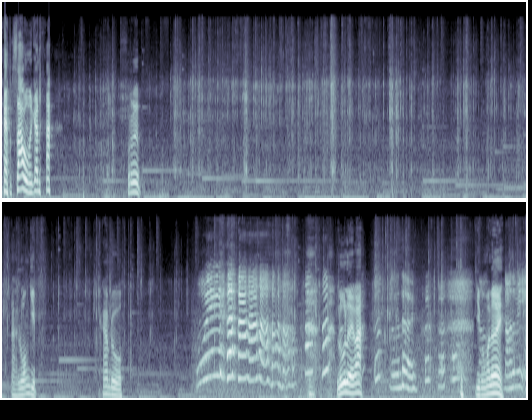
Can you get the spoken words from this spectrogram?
แอบเศร้าเหมือนกันนะรึบอะล้วงหยิบ ห้ามดู อุ้ยรู้เลยว่ารู้เลย หยิบออกมาเลย น้องจะมีเอ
